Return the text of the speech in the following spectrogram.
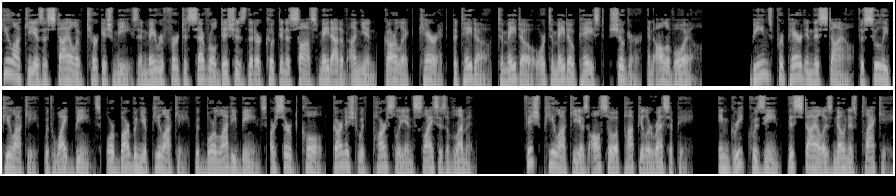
Pilaki is a style of Turkish meze and may refer to several dishes that are cooked in a sauce made out of onion, garlic, carrot, potato, tomato or tomato paste, sugar, and olive oil. Beans prepared in this style fasulye pilaki, with white beans, or barbunya pilaki, with borlotti beans are served cold, garnished with parsley and slices of lemon. Fish pilaki is also a popular recipe. In Greek cuisine, this style is known as plaki.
